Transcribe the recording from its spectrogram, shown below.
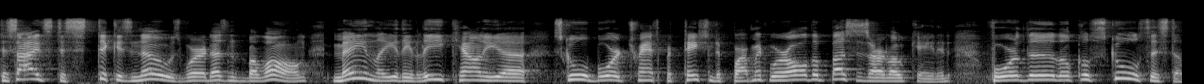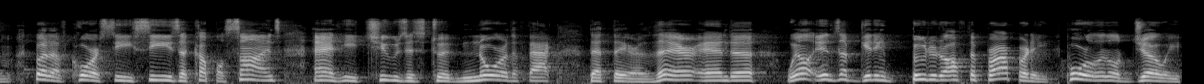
decides to stick his nose where it doesn't belong, mainly the Lee County uh, School Board Transportation Department where all the buses are located for the local school system. But of course he sees a couple signs and he chooses to ignore the fact that they are there and uh, well, ends up getting booted off the property. Poor little Joey.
